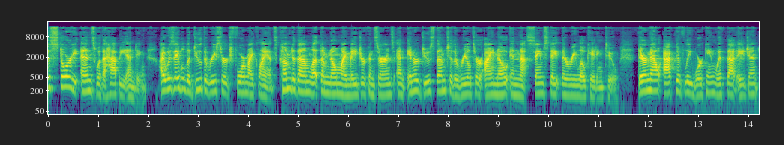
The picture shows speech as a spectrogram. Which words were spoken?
This story ends with a happy ending. I was able to do the research for my clients, come to them, let them know my major concerns, and introduce them to the realtor I know in that same state they're relocating to. They're now actively working with that agent,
